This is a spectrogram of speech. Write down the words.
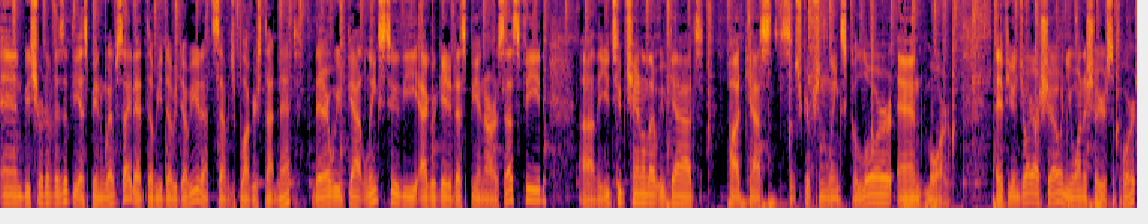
and be sure to visit the SBN website at www.savagebloggers.net. There, we've got links to the aggregated SBN RSS feed, uh, the YouTube channel that we've got, podcast subscription links galore, and more. If you enjoy our show and you want to show your support,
